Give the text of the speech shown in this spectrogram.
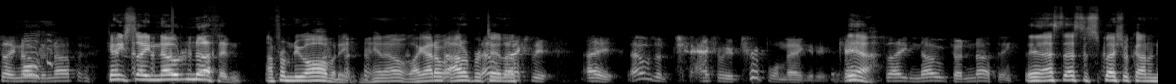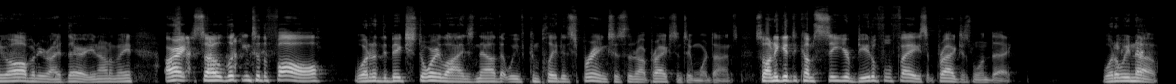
say no to nothing. Can't say no to nothing. I'm from New Albany. You know, like I don't. I don't pretend. That was actually, hey, that was a, actually a triple negative. Can't yeah. say no to nothing. Yeah, that's that's a special kind of New Albany right there. You know what I mean? All right. So looking to the fall, what are the big storylines now that we've completed spring since they're not practicing two more times? So I want to get to come see your beautiful face at practice one day. What do we know?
